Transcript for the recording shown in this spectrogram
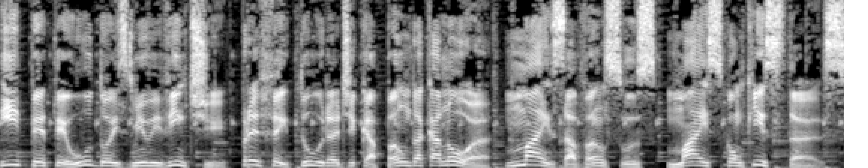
IPTU 2020, Prefeitura de Capão da Canoa. Mais avanços, mais conquistas.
